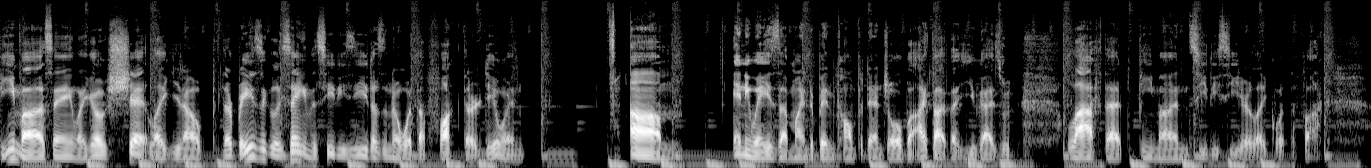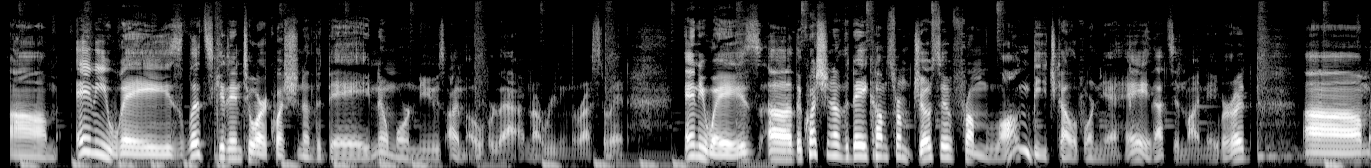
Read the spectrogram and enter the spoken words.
FEMA saying like, "Oh shit!" Like you know, they're basically saying the CDC doesn't know what the fuck they're doing. Um. Anyways, that might have been confidential, but I thought that you guys would laugh that FEMA and CDC are like, "What the fuck." Um, anyways, let's get into our question of the day. No more news. I'm over that. I'm not reading the rest of it. Anyways, uh, the question of the day comes from Joseph from Long Beach, California. Hey, that's in my neighborhood. Um,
